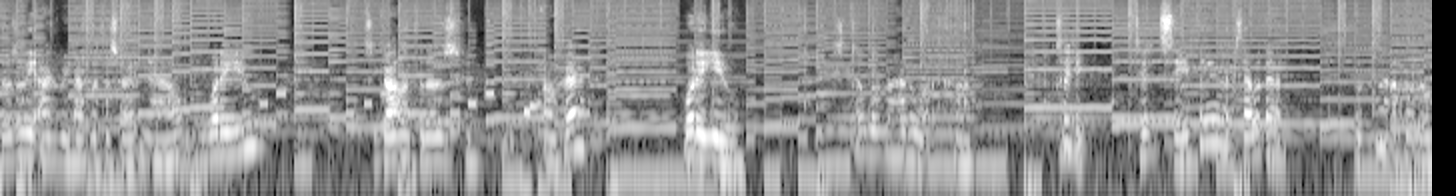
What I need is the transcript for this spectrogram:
those are the items we have with us right now. What are you? See, Gotland for those who... Okay. What are you? Still don't know how to look? Looks like it... Did it save there? Is that what that... Looking at? I don't know.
